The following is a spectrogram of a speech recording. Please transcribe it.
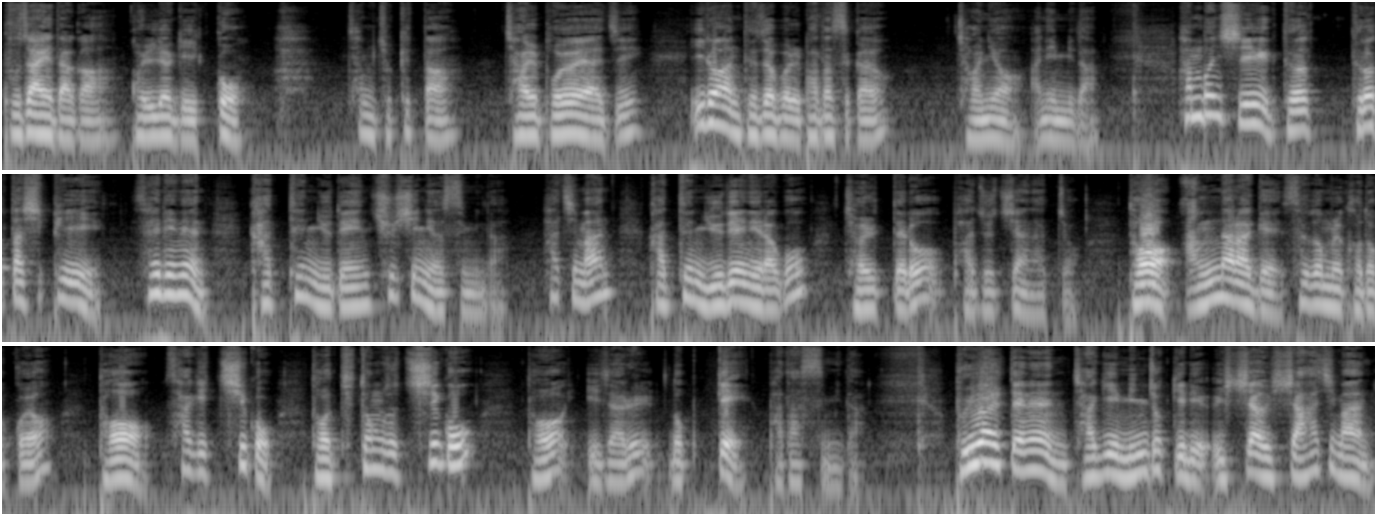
부자에다가 권력이 있고 하, 참 좋겠다. 잘 보여야지. 이러한 대접을 받았을까요? 전혀 아닙니다. 한 번씩 들, 들었다시피 세리는 같은 유대인 출신이었습니다. 하지만 같은 유대인이라고 절대로 봐주지 않았죠. 더 악랄하게 세금을 거뒀고요. 더 사기치고 더 뒤통수 치고 더 이자를 높게 받았습니다. 부유할 때는 자기 민족끼리 으쌰으쌰 하지만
